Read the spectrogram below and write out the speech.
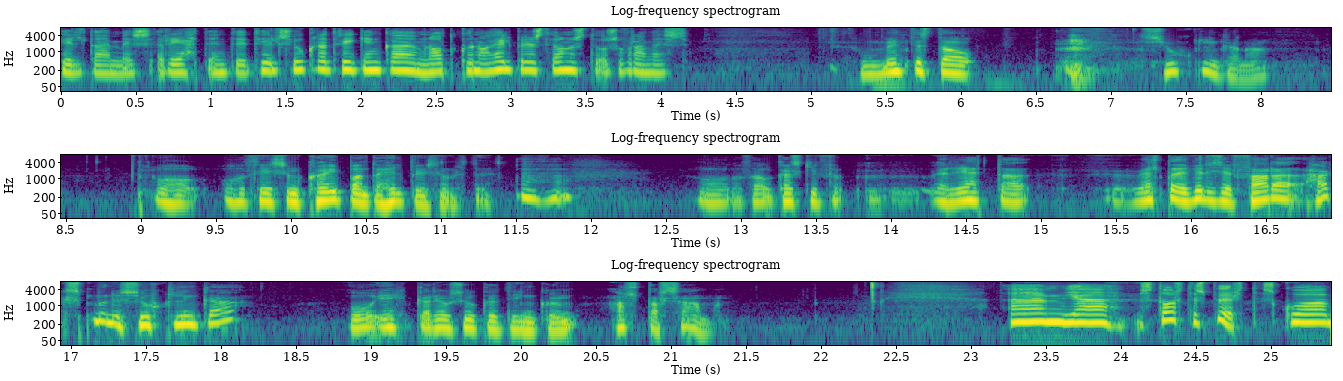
til dæmis réttindi til sjúkratrygginga um notkun og heilbyrjastjónustu og svo framvegs. Þú myndist á sjúklingana og, og því sem kaupanda helbriðsjónustu mm -hmm. og þá kannski er rétt að veltaði fyrir sér fara hagsmunni sjúklinga og ykkar hjá sjúkratingum alltaf saman Um, já, stórti spurt. Sko,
